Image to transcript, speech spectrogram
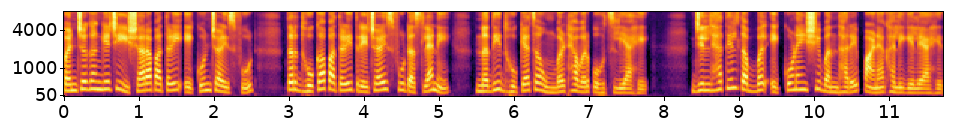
पंचगंगेची इशारा पातळी एकोणचाळीस फूट तर धोका पातळी त्रेचाळीस फूट असल्याने नदी धोक्याच्या उंबरठ्यावर पोहोचली आहे. जिल्ह्यातील तब्बल एकोणऐंशी बंधारे पाण्याखाली गेले आहेत.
